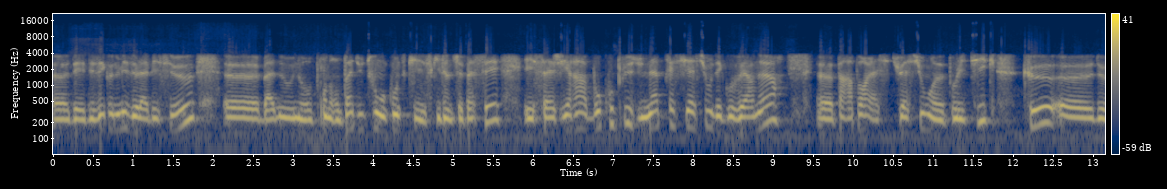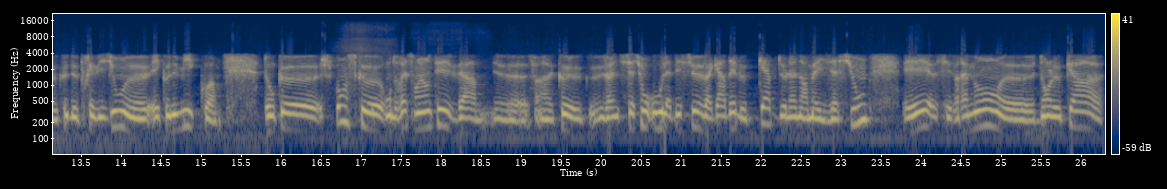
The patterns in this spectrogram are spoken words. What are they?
des, économistes de la BCE bah, ne, ne, prendront pas du tout en compte ce qui, ce qui vient de se passer. Et il s'agira beaucoup plus d'une appréciation des gouverneurs par rapport à la situation politique que de que de prévisions économiques, quoi. Donc, je pense qu'on devrait s'orienter vers, enfin, que, vers une situation où la BCE va garder le cap de la normalisation. Et c'est vraiment dans le cas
